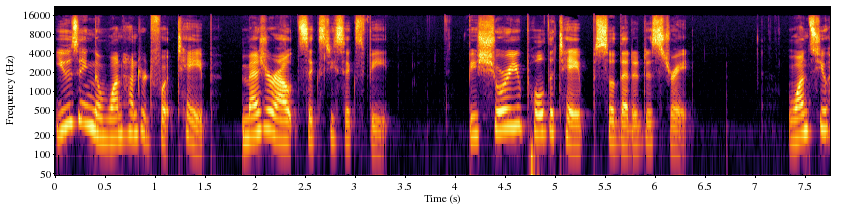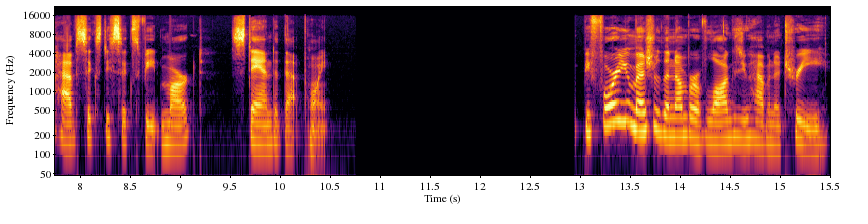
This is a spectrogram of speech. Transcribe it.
Using the 100 foot tape, measure out 66 feet. Be sure you pull the tape so that it is straight. Once you have 66 feet marked, stand at that point. Before you measure the number of logs you have in a tree,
